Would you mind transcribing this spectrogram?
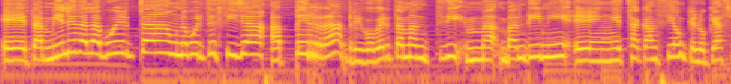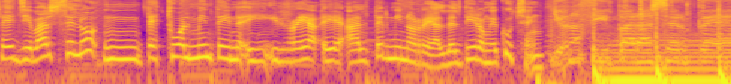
Eh, también le da la vuelta, una vueltecilla a Perra, Rigoberta Manti- Ma- Bandini, en esta canción, que lo que hace es llevárselo mm, textualmente y, y- y rea- eh, al término real del tirón. Escuchen. Yo nací para ser perra,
